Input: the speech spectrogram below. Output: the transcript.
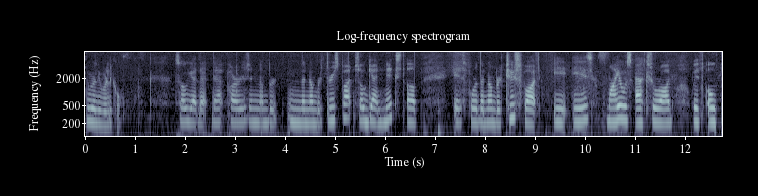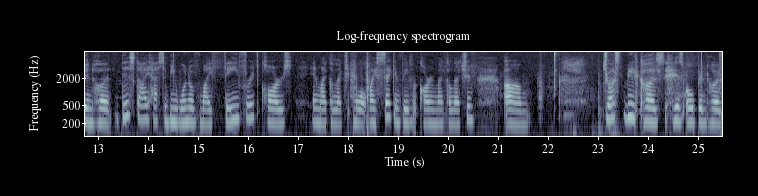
Really really cool. So yeah that that car is in number in the number three spot. So yeah next up is for the number two spot. It is miles axlerod with open hood. This guy has to be one of my favorite cars in my collection. Well, my second favorite car in my collection. Um, just because his open hood,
